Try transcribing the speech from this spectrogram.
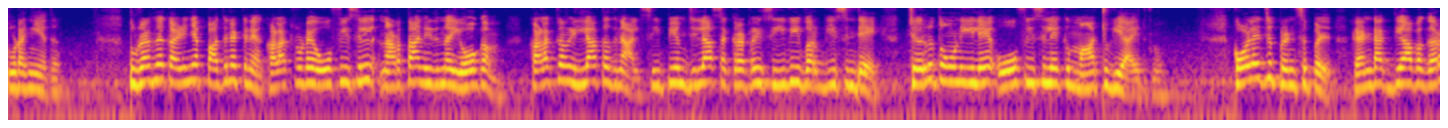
തുടങ്ങിയത്. തുടർന്ന് കഴിഞ്ഞ പതിനെട്ടിന് കളക്ടറുടെ ഓഫീസിൽ നടത്താനിരുന്ന യോഗം കളക്ടർ ഇല്ലാത്തതിനാൽ സി പി എം ജില്ലാ സെക്രട്ടറി സി വി വർഗീസിന്റെ ചെറുതോണിയിലെ ഓഫീസിലേക്ക് മാറ്റുകയായിരുന്നു. കോളേജ് പ്രിൻസിപ്പൽ രണ്ട് അധ്യാപകർ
